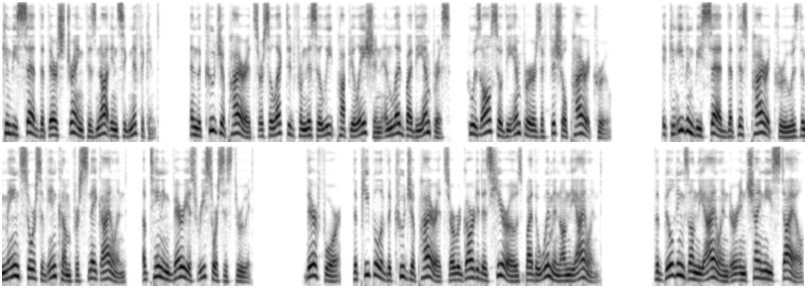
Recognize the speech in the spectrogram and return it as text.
can be said that their strength is not insignificant. And the Kuja pirates are selected from this elite population and led by the Empress, who is also the Emperor's official pirate crew. It can even be said that this pirate crew is the main source of income for Snake Island, obtaining various resources through it. Therefore, the people of the Kuja pirates are regarded as heroes by the women on the island. The buildings on the island are in Chinese style,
